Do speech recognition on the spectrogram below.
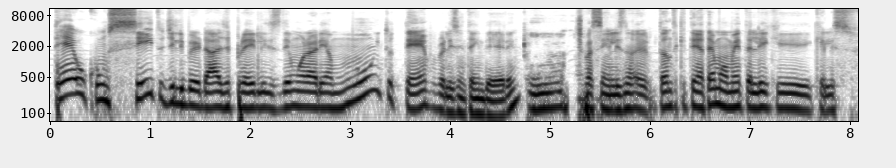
até o conceito de liberdade pra eles demoraria muito tempo pra eles entenderem. Hum, Tipo assim, eles não- tanto que tem até momento ali que, que eles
